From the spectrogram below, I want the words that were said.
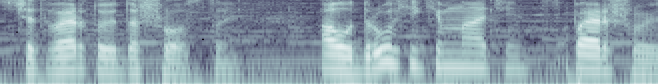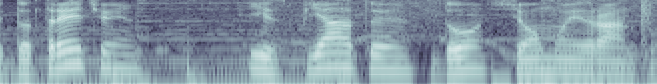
з 4 до 6, а у другій кімнаті з 1 до 3 і з 5 до 7 ранку.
